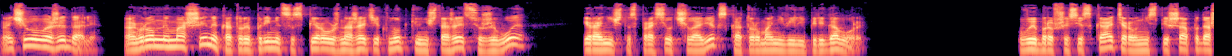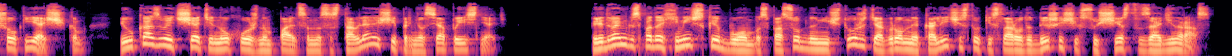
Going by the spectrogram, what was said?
«А чего вы ожидали? Огромной машины, которая примется с первого же нажатия кнопки уничтожать все живое?» Иронично спросил человек, с которым они вели переговоры. Выбравшись из катера, он не спеша подошел к ящикам и, указывая тщательно ухоженным пальцем на составляющие, принялся пояснять. Перед вами, господа, химическая бомба, способная уничтожить огромное количество кислорододышащих существ за один раз.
